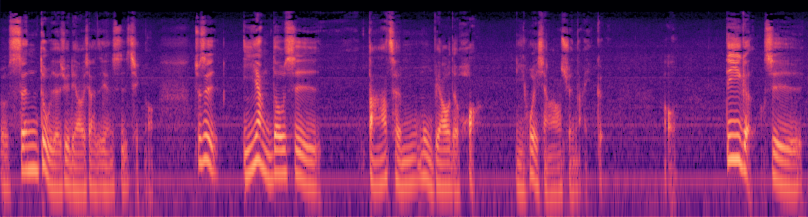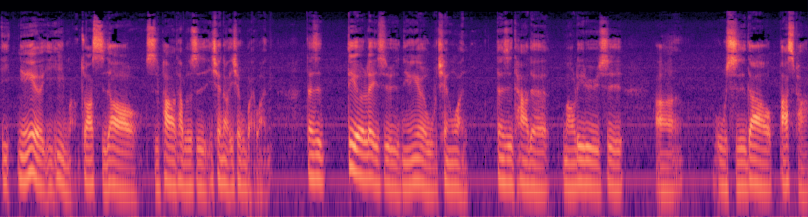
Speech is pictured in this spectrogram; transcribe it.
有深度的去聊一下这件事情哦，就是。一样都是达成目标的话，你会想要选哪一个？哦，第一个是一年业额一亿嘛，抓十到十趴，差不多是一千到一千五百万。但是第二类是年业额五千万，但是它的毛利率是啊五十到八十趴，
